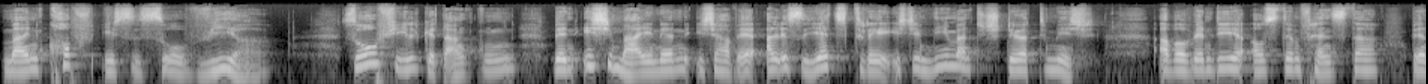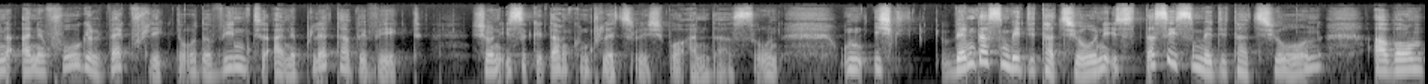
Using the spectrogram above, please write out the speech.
Mein Kopf ist so wir, so viel Gedanken, wenn ich meinen, ich habe alles jetzt drehe ich, niemand stört mich. Aber wenn die aus dem Fenster, wenn eine Vogel wegfliegt oder Wind eine Blätter bewegt, schon ist der Gedanken plötzlich woanders. Und, und ich, wenn das Meditation ist, das ist Meditation, aber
